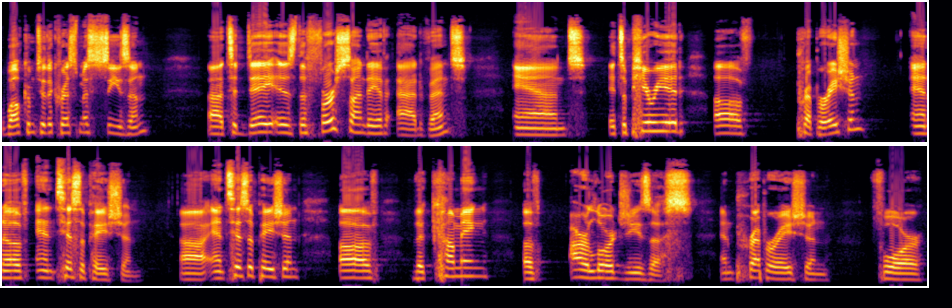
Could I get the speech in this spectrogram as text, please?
welcome to the Christmas season. Uh, today is the first Sunday of Advent, and it's a period of preparation and of anticipation. Uh, anticipation of the coming of our Lord Jesus and preparation for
